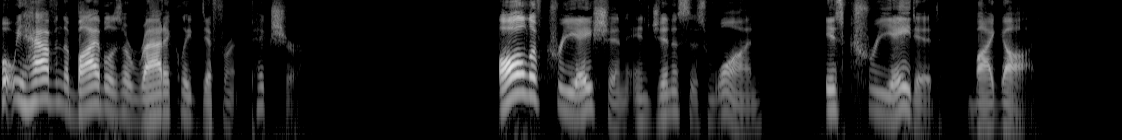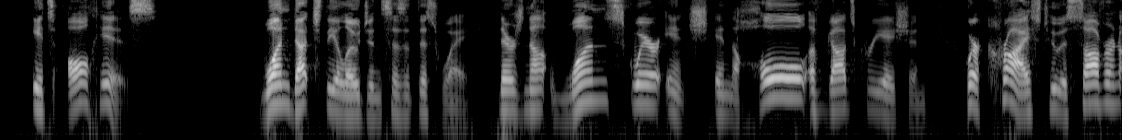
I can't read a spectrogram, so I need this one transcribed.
What we have in the Bible is a radically different picture. all of creation in Genesis 1 is created by God. It's all His. One Dutch theologian says it this way There's not one square inch in the whole of God's creation where Christ, who is sovereign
